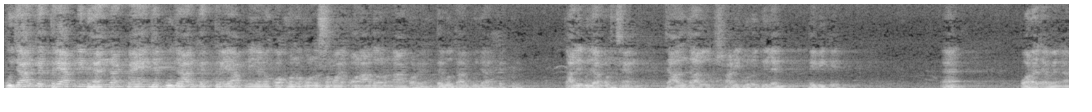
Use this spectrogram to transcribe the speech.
পূজার ক্ষেত্রে আপনি ধ্যান রাখবেন যে পূজার ক্ষেত্রে আপনি যেন কখনো কোনো সময় অনাদর না করেন দেবতার পূজার ক্ষেত্রে। কালী পূজা করছেন, জাল জাল শাড়িগুলো দিলেন দেবীকে। হ্যাঁ? পরা যাবে না।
